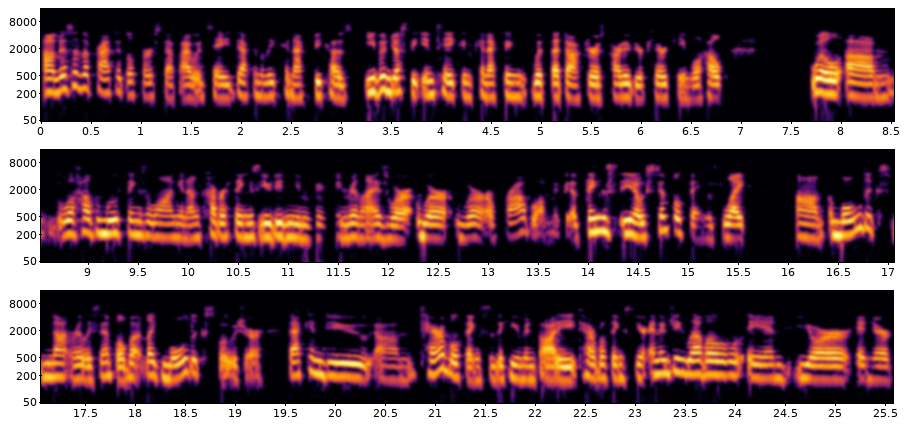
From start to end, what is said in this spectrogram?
um, this is a practical first step. I would say definitely connect because even just the intake and connecting with that doctor as part of your care team will help will um will help move things along and uncover things you didn't even realize were were were a problem things you know simple things like um, mold ex- not really simple but like mold exposure that can do um, terrible things to the human body terrible things to your energy level and your and your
